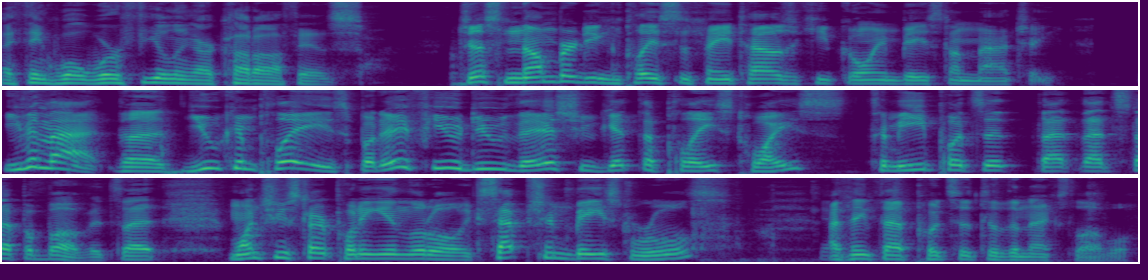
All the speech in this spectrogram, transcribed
I think what we're feeling our cutoff is. just numbered. You can place as many tiles. You keep going based on matching. Even that, the you can place, but if you do this, you get the place twice. To me, puts it that that step above. It's that once you start putting in little exception based rules, I think that puts it to the next level.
